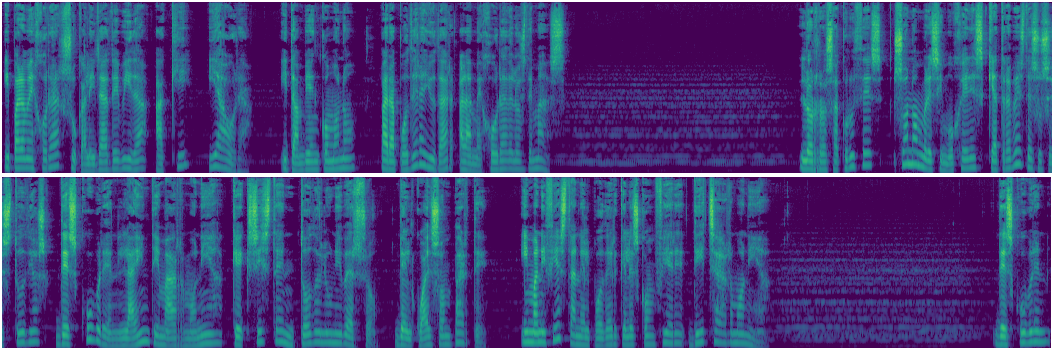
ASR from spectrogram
y para mejorar su calidad de vida aquí y ahora, y también, como no, para poder ayudar a la mejora de los demás. Los Rosacruces son hombres y mujeres que a través de sus estudios descubren la íntima armonía que existe en todo el universo, del cual son parte, y manifiestan el poder que les confiere dicha armonía. Descubren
